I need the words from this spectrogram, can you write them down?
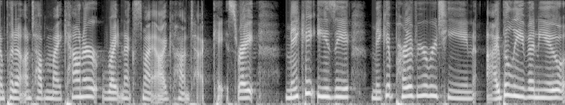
to put it on top of my counter right next to my eye contact case right? Make it easy make it part of your routine. I believe in you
